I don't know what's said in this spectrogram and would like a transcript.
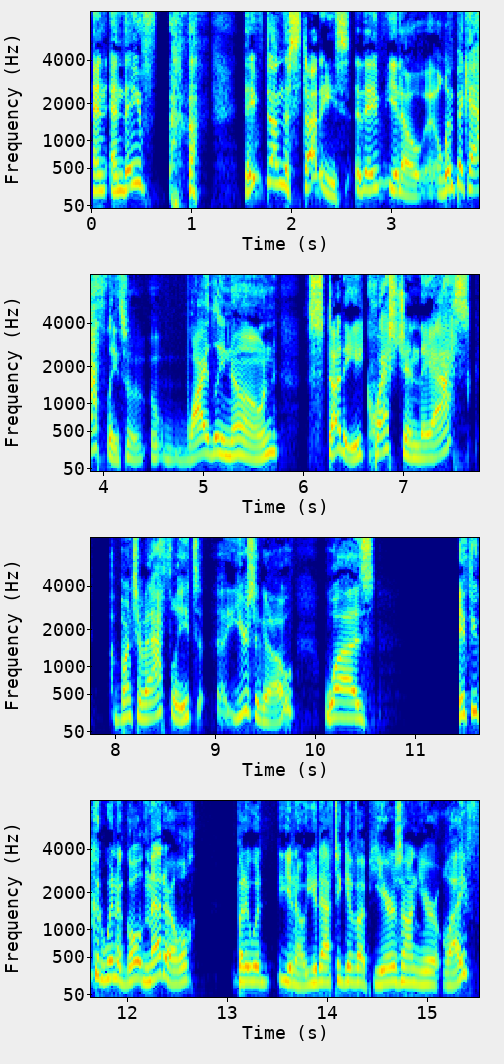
and and they've they've done the studies. They've you know Olympic athletes, widely known study question they asked a bunch of athletes uh, years ago was if you could win a gold medal, but it would you know you'd have to give up years on your life.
